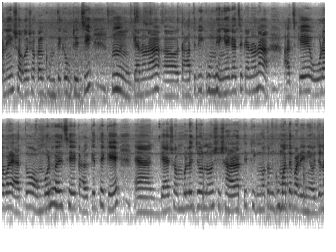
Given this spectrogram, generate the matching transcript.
অনেক সকাল সকাল ঘুম থেকে উঠেছি। কেননা তাড়াতাড়ি ঘুম ভেঙে গেছে, কেননা আজকে ওর আবার এত অম্বল হয়েছে কালকের থেকে গ্যাস অম্বলের জন্য সে সারা রাত্রি ঠিক মতন ঘুমাতে পারিনি। ওই জন্য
